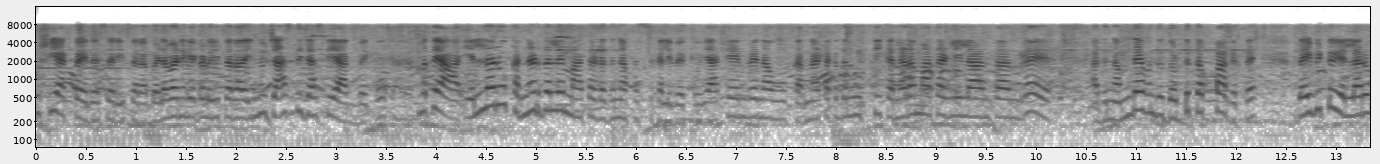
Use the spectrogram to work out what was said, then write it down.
ಖುಷಿ ಆಗ್ತಾ ಇದೆ ಸರ್ ಈ ಥರ ಬೆಳವಣಿಗೆಗಳು ಈ ಥರ ಇನ್ನೂ ಜಾಸ್ತಿ ಜಾಸ್ತಿ ಆಗಬೇಕು. ಮತ್ತು ಎಲ್ಲರೂ ಕನ್ನಡದಲ್ಲೇ ಮಾತಾಡೋದನ್ನು ಫಸ್ಟ್ ಕಲಿಬೇಕು. ಯಾಕೆ ಅಂದರೆ ನಾವು ಕರ್ನಾಟಕದಲ್ಲಿ ಹುಟ್ಟಿ ಕನ್ನಡ ಮಾತಾಡಲಿಲ್ಲ ಅಂತ ಅಂದರೆ ಅದು ನಮ್ಮದೇ ಒಂದು ದೊಡ್ಡ ತಪ್ಪಾಗುತ್ತೆ. ದಯವಿಟ್ಟು ಎಲ್ಲರೂ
